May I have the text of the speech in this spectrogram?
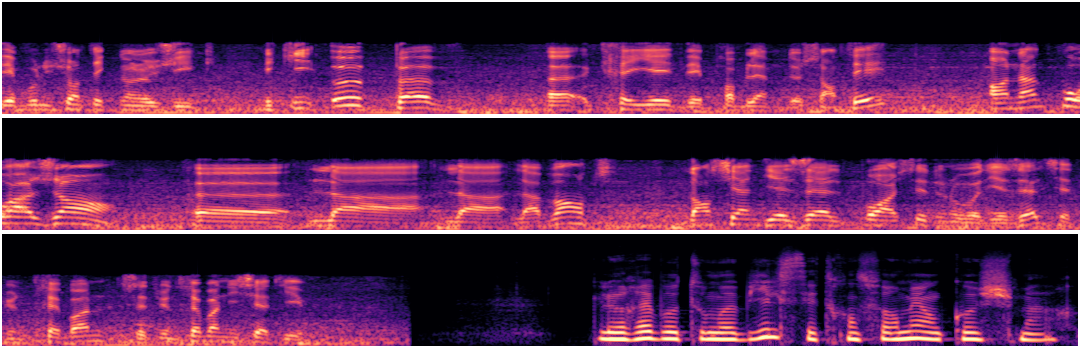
évolutions technologiques et qui, eux, peuvent euh, créer des problèmes de santé, en encourageant euh, la, vente d'anciens diesels pour acheter de nouveaux diesels, c'est une, très bonne, une très bonne initiative. Le rêve automobile s'est transformé en cauchemar.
